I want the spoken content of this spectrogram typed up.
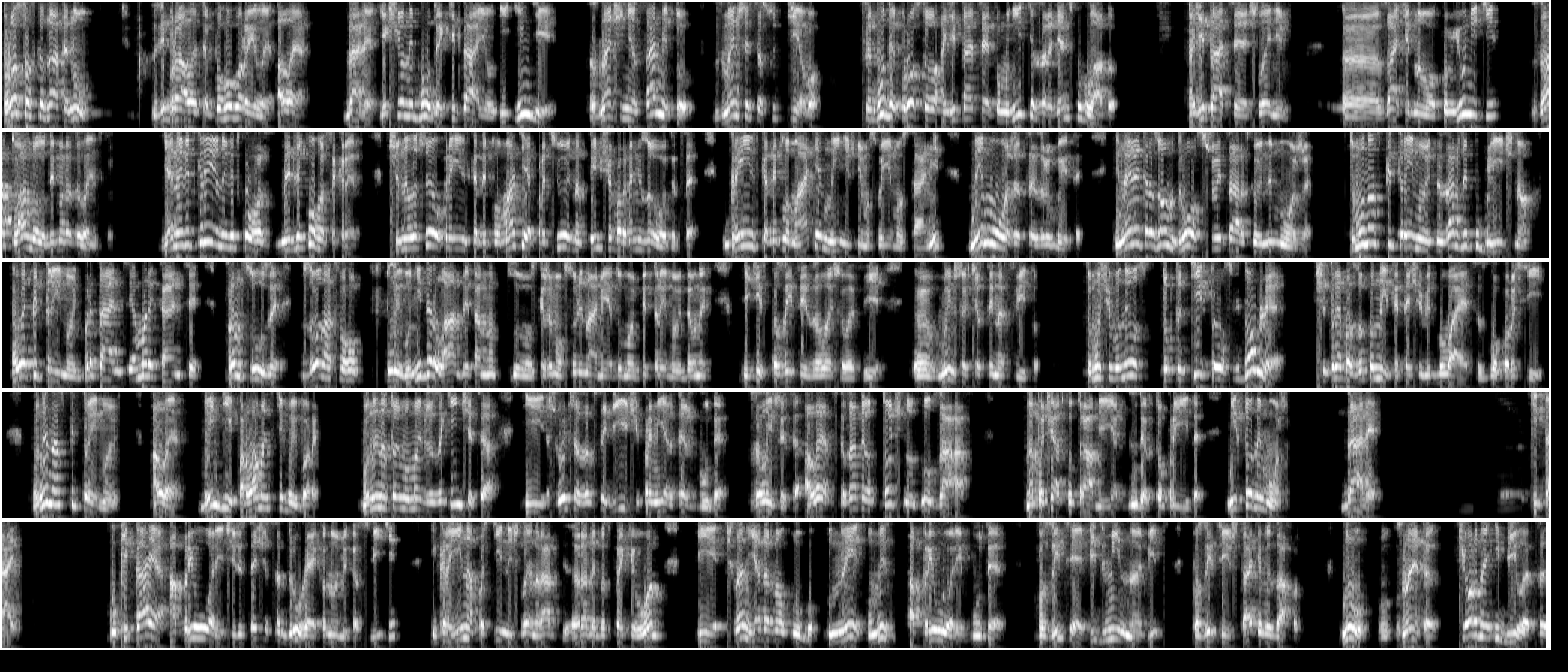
Просто сказати, ну, зібралися, поговорили, але далі, якщо не буде Китаю і Індії, значення саміту зменшиться суттєво. це буде просто агітація комуністів за радянську владу, агітація членів е, західного ком'юніті за план Володимира Зеленського. Я не відкрию ні від кого не для кого секрет, що не лише українська дипломатія працює над тим, щоб організовувати це. Українська дипломатія в нинішньому своєму стані не може це зробити. І навіть разом вдвох з швейцарською не може. Тому нас підтримують не завжди публічно, але підтримують британці, американці, французи в зонах свого впливу, Нідерланди, там, ну, скажімо, в Сурінамі, я думаю, підтримують, де у них якісь позиції залишились і е, в інших частинах світу. Тому що вони, тобто ті, хто усвідомлює, що треба зупинити те, що відбувається з боку Росії, вони нас підтримують. Але в Індії парламентські вибори. Вони на той момент вже закінчаться, і швидше за все діючий прем'єр теж буде, залишиться. Але сказати от точно, ну зараз, на початку травня, як буде, хто приїде, ніхто не може. Далі. Китай. У Китая апріорі, через те, що це друга економіка в світі, і країна, постійний член Рад, Ради безпеки ООН і член ядерного клубу. У них, у них апріорі буде позиція відмінна від позиції Штатів і Заходу. Ну, знаєте, чорне і біле це,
